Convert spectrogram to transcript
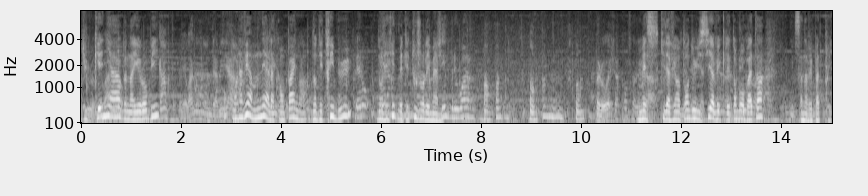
du Kenya, de Nairobi. On l'avait amené à la campagne, dans des tribus dont les rythmes étaient toujours les mêmes. Mais ce qu'il avait entendu ici avec les tambours bata, ça n'avait pas de prix.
